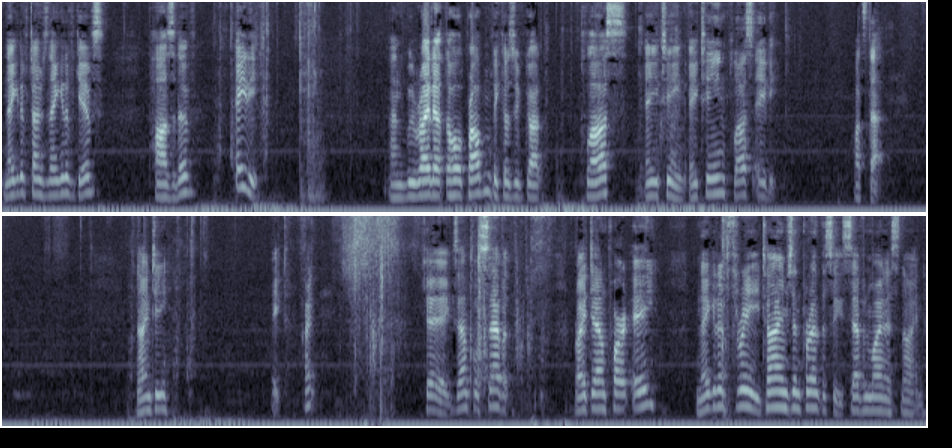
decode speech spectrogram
Negative times negative gives positive 80. And we write out the whole problem because we've got plus 18. 18 plus 80. What's that? 98, right? Okay, example 7. Write down part A. Negative 3 times in parentheses 7 minus 9.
